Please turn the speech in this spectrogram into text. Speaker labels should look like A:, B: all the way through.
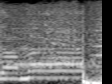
A: summer.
